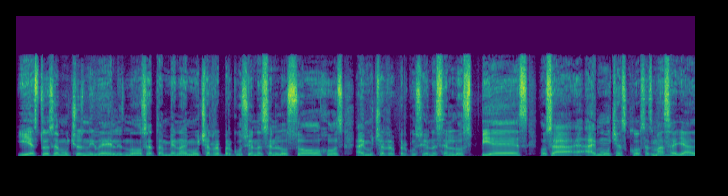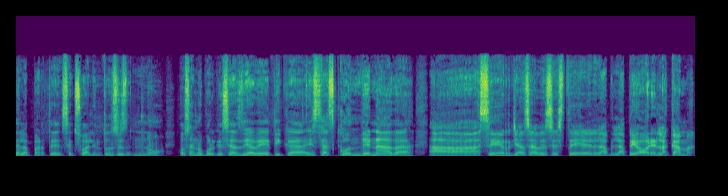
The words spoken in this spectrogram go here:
Y esto es a muchos niveles, ¿no? O sea, también hay muchas repercusiones en los ojos, hay muchas repercusiones en los pies, o sea, hay muchas cosas más allá de la parte sexual. Entonces, no. O sea, no porque seas diabética estás condenada a ser, ya sabes, este, la, la peor en la cama.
